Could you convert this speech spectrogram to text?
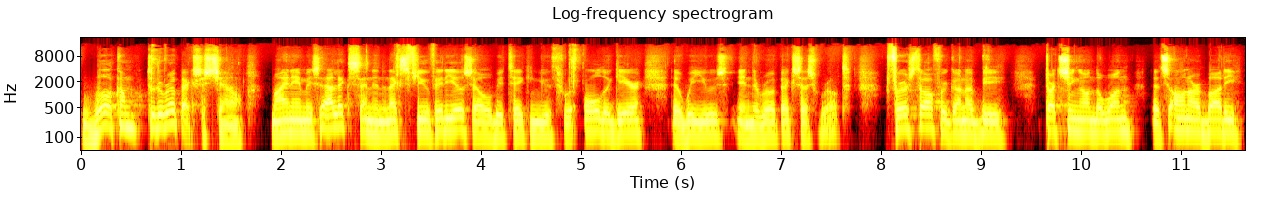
Welcome to the Rope Access channel. My name is Alex and in the next few videos I will be taking you through all the gear that we use in the Rope Access world. First off, we're going to be touching on the one that's on our body,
